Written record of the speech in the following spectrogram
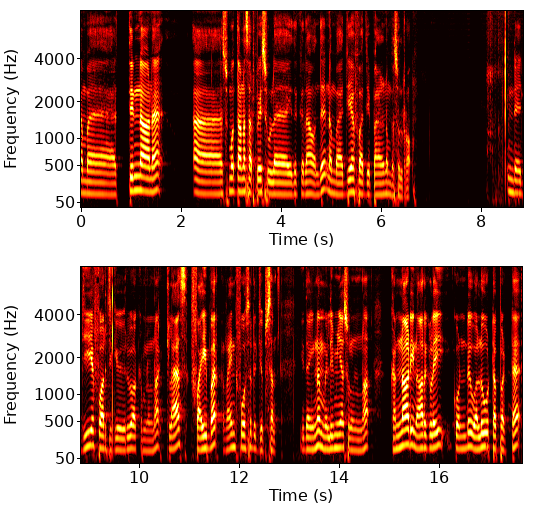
நம்ம தின்னான ஸ்மூத்தான சர்ஃபேஸ் உள்ள இதுக்கு தான் வந்து நம்ம ஜிஎஃப்ஆர்ஜி பேனல்னு நம்ம சொல்கிறோம் இந்த ஜிஎஃப்ஆர்ஜிக்கு உருவாக்கம் என்னென்னா கிளாஸ் ஃபைபர் ரைன்ஃபோர்ஸ்டு ஜிப்சம் இதை இன்னும் எளிமையாக சொல்லணும்னா கண்ணாடி நார்களை கொண்டு வலுவூட்டப்பட்ட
